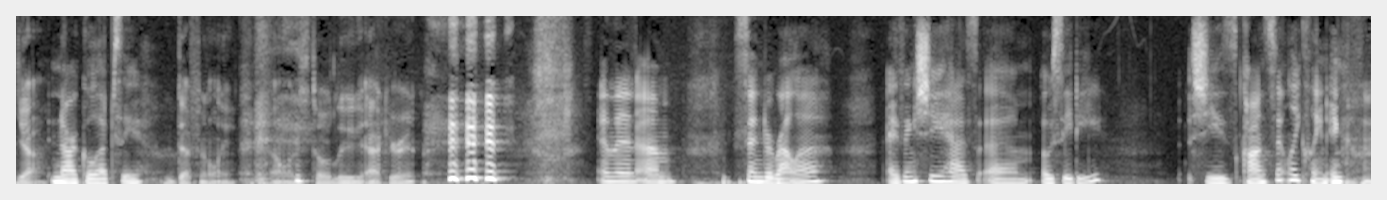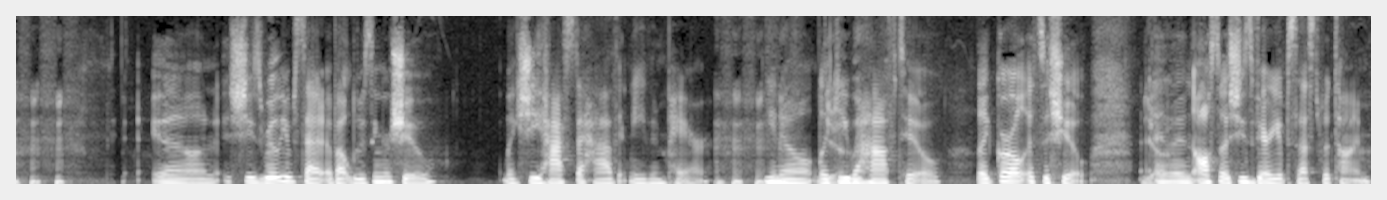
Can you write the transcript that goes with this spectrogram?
Yeah, narcolepsy, definitely. That one's totally accurate. and then um, Cinderella. I think she has um, OCD. She's constantly cleaning, and she's really upset about losing her shoe. Like she has to have an even pair. You know, like Yeah. you have to. Like, girl, it's a shoe. Yeah. And then also, she's very obsessed with time.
